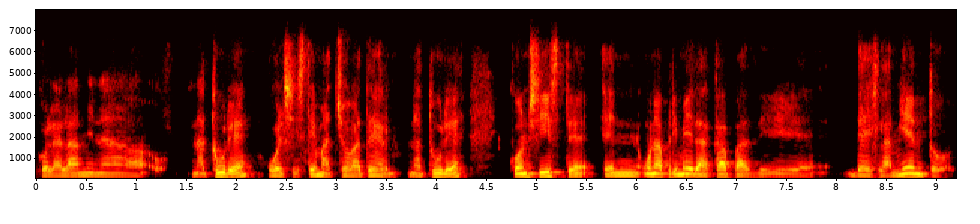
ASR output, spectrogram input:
con la lámina Nature o el sistema Choater Nature consiste en una primera capa de, aislamiento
